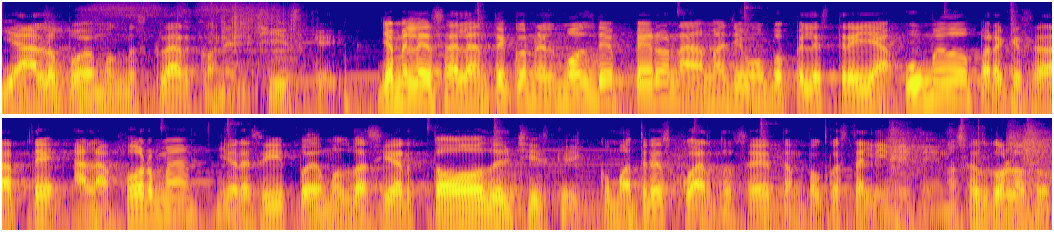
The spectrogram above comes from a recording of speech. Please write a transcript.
ya lo podemos mezclar con el cheesecake. Ya me les adelanté con el molde, pero nada más llevo un papel estrella húmedo para que se adapte a la forma. Y ahora sí podemos vaciar todo el cheesecake. Como a tres cuartos, ¿eh? Tampoco hasta el límite, no seas goloso.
